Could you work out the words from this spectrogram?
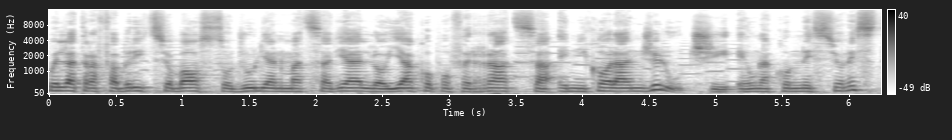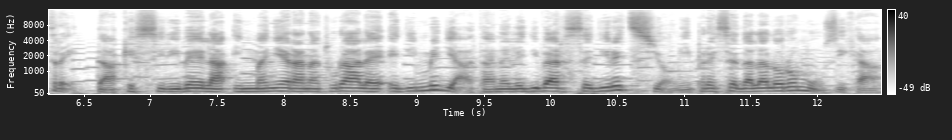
quella tra Fabrizio Bosso, Giulian Mazzariello, Jacopo Ferrazza e Nicola Angelucci è una connessione stretta che si rivela in maniera naturale ed immediata nelle diverse direzioni prese dalla loro musica.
